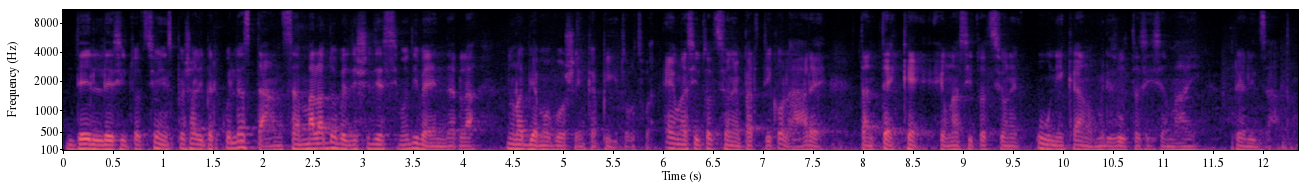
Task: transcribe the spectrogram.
delle situazioni speciali per quella stanza, ma laddove decidessimo di venderla non abbiamo voce in capitolo. Insomma, è una situazione particolare, tant'è che è una situazione unica, non mi risulta si sia mai realizzata.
